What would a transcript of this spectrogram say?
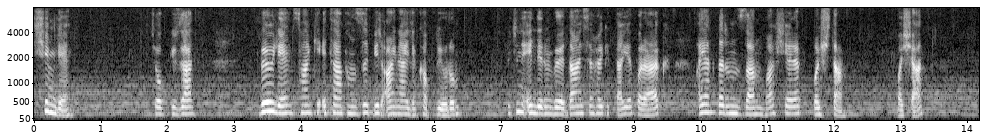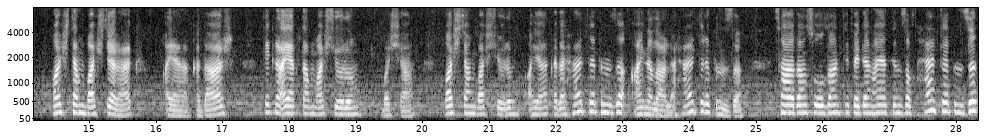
Şimdi çok güzel. Böyle sanki etrafınızı bir aynayla kaplıyorum. Bütün ellerimi böyle dairesel hareketler yaparak ayaklarınızdan başlayarak baştan başa. Baştan başlayarak ayağa kadar. Tekrar ayaktan başlıyorum başa. Baştan başlıyorum ayağa kadar. Her tarafınızı aynalarla her tarafınızı sağdan soldan tepeden ayaklarınızı her tarafınızı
